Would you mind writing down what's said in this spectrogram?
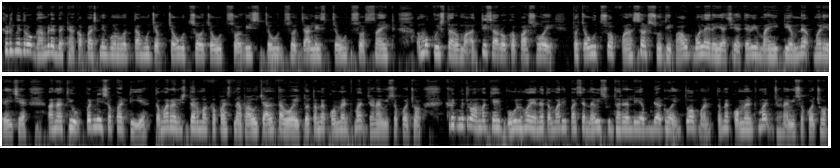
ખેડૂત મિત્રો, ગામડે બેઠા કપાસની ગુણવત્તા મુજબ ચૌદસો ચૌદસો વીસ, ચૌદસો ચાલીસ, ચૌદસો સાહીઠ અમુક વિસ્તારોમાં અતિ સારો કપાસ હોય તો ચૌદસો પાસઠ સુધી ભાવ બોલાઈ રહ્યા છે તેવી માહિતી અમને મળી રહી છે. આનાથી ઉપરની સપાટીએ તમારા વિસ્તારમાં કપાસના ભાવ ચાલતા હોય તો તમે કોમેન્ટમાં જણાવી શકો છો. ખેડૂત મિત્રો, આમાં ક્યાંય ભૂલ હોય અને તમારી પાસે નવી સુધારેલી અપડેટ હોય તો પણ તમે કોમેન્ટમાં જણાવી શકો છો.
